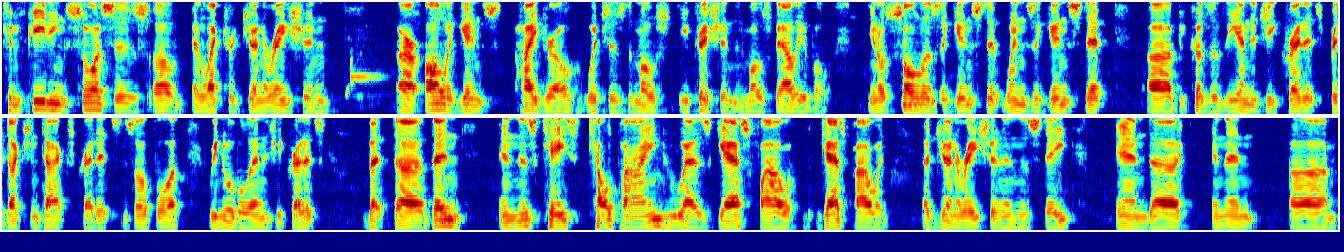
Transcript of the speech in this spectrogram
competing sources of electric generation are all against hydro, which is the most efficient and most valuable. You know, solar's against it, wind's against it uh, because of the energy credits, production tax credits, and so forth, renewable energy credits. But uh, then in this case, Calpine, who has gas power, gas powered a generation in the state, and uh, and then um,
